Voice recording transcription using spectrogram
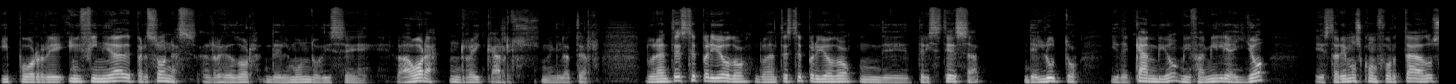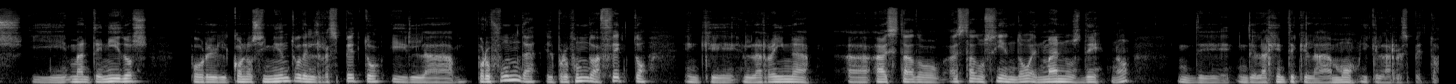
y por eh, infinidad de personas alrededor del mundo, dice ahora rey Carlos de Inglaterra. Durante este periodo, durante este periodo de tristeza, de luto y de cambio, mi familia y yo estaremos confortados y mantenidos por el conocimiento del respeto y la profunda, el profundo afecto en que la reina ha, estado, ha estado siendo en manos de, ¿no? De, de, la gente que la amó y que la respetó.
